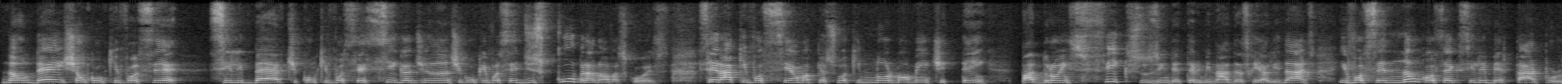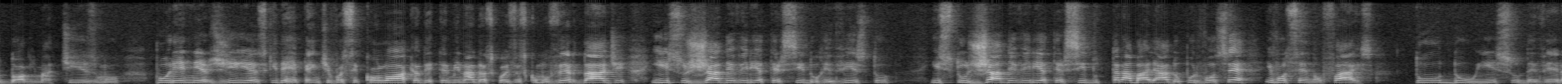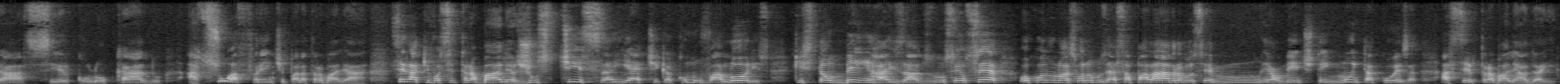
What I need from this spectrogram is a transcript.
Não deixam com que você se liberte, com que você siga adiante, com que você descubra novas coisas. Será que você é uma pessoa que normalmente tem padrões fixos em determinadas realidades e você não consegue se libertar por dogmatismo, por energias que de repente você coloca determinadas coisas como verdade e isso já deveria ter sido revisto, isto já deveria ter sido trabalhado por você e você não faz. Tudo isso deverá ser colocado à sua frente para trabalhar. Será que você trabalha justiça e ética como valores que estão bem enraizados no seu ser? Ou quando nós falamos essa palavra, você hum, realmente tem muita coisa a ser trabalhada aí?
